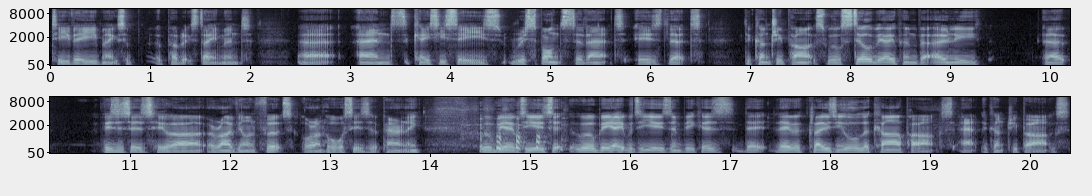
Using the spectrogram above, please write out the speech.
TV, makes a, a public statement, uh, and KCC's response to that is that the country parks will still be open, but only uh, visitors who are arriving on foot or on horses, apparently, will be able to use it. We'll be able to use them because they they were closing all the car parks at the country parks,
